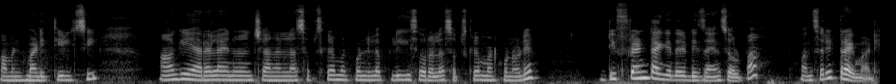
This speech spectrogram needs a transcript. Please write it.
ಕಾಮೆಂಟ್ ಮಾಡಿ ತಿಳಿಸಿ. ಹಾಗೆ ಯಾರೆಲ್ಲ ಏನೋ ನನ್ನ ಚಾನಲ್ನ ಸಬ್ಸ್ಕ್ರೈಬ್ ಮಾಡ್ಕೊಂಡಿಲ್ಲ ಪ್ಲೀಸ್ ಅವರೆಲ್ಲ ಸಬ್ಸ್ಕ್ರೈಬ್ ಮಾಡ್ಕೊಂಡು ನೋಡಿ. ಡಿಫ್ರೆಂಟ್ ಆಗಿದೆ ಡಿಸೈನ್ ಸ್ವಲ್ಪ. ಒಂದ್ಸರಿ ಟ್ರೈ ಮಾಡಿ.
